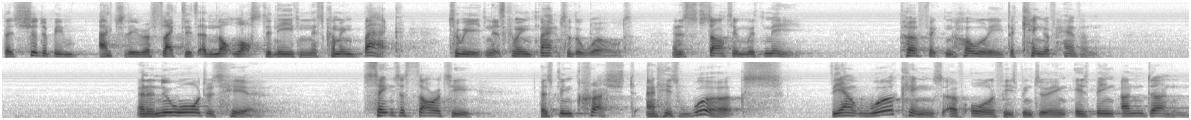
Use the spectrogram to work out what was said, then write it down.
that should have been actually reflected and not lost in Eden. It's coming back to Eden, it's coming back to the world. And it's starting with me, perfect and holy, the King of heaven. And a new order is here. Satan's authority has been crushed, and his works, the outworkings of all of he's been doing, is being undone.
